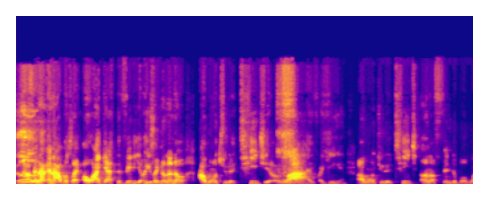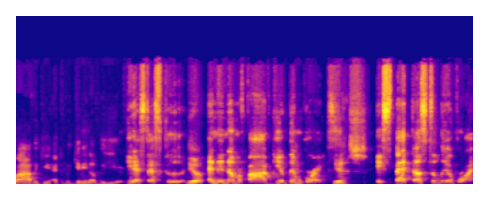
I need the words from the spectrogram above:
And I- And I, Good. and I was like, oh, I got the video. He's like, no, no, no. I want you to teach it live again. I want you to teach unoffendable live again at the beginning of the year. Yes, that's good. Yeah. And then number five, give them grace. Yes. Expect us to live right.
